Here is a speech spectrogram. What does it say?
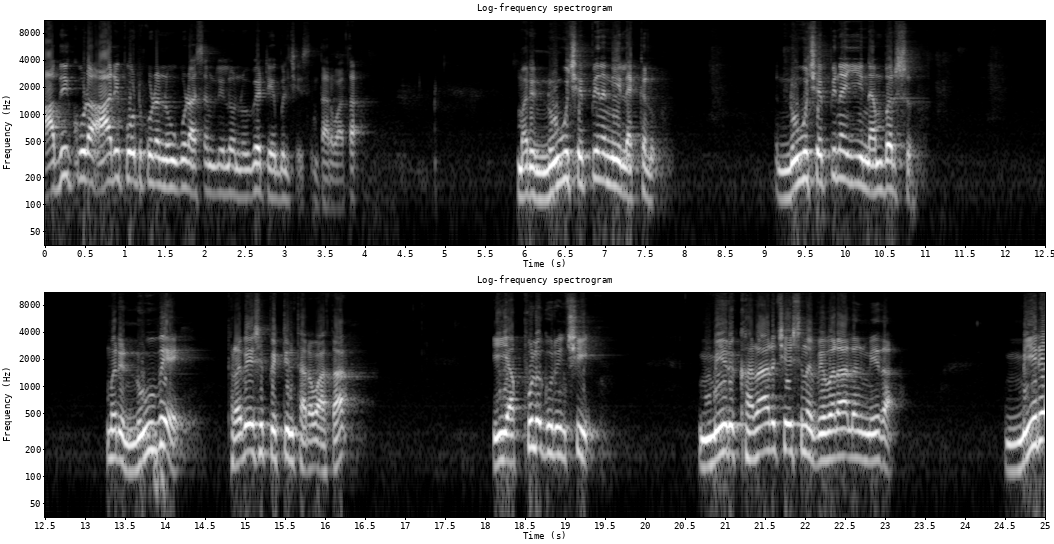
అది కూడా ఆ రిపోర్ట్ కూడా నువ్వు కూడా అసెంబ్లీలో నువ్వే టేబుల్ చేసిన తర్వాత మరి నువ్వు చెప్పిన నీ లెక్కలు నువ్వు చెప్పిన ఈ నెంబర్స్ మరి నువ్వే ప్రవేశపెట్టిన తర్వాత ఈ అప్పుల గురించి మీరు ఖరారు చేసిన వివరాల మీద మీరే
